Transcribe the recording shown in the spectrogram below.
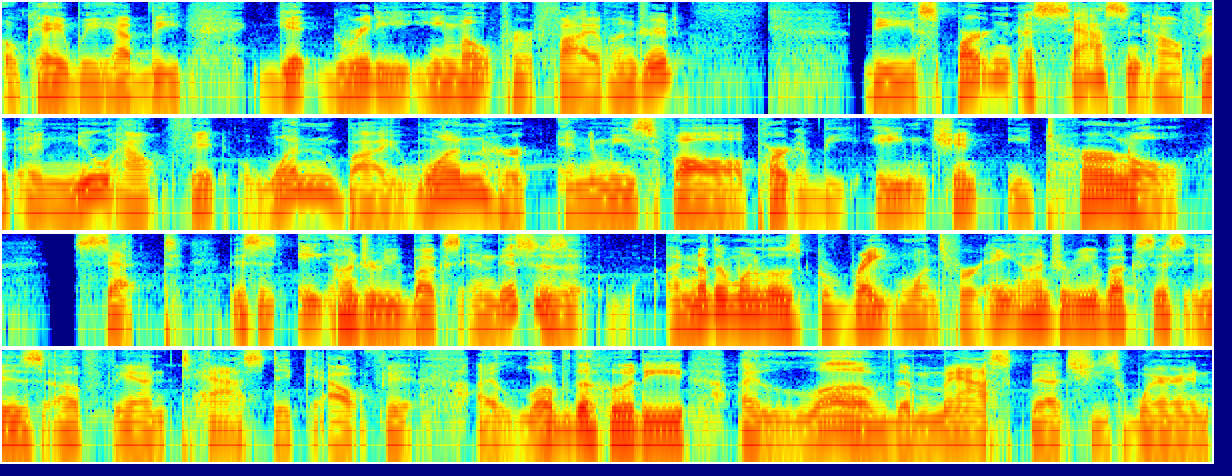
Okay, we have the Get Gritty emote for 500. The Spartan Assassin outfit, a new outfit, one by one her enemies fall, part of the Ancient Eternal set. This is 800 V bucks, and this is a, another one of those great ones for 800 V bucks. This is a fantastic outfit. I love the hoodie. I love the mask that she's wearing.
